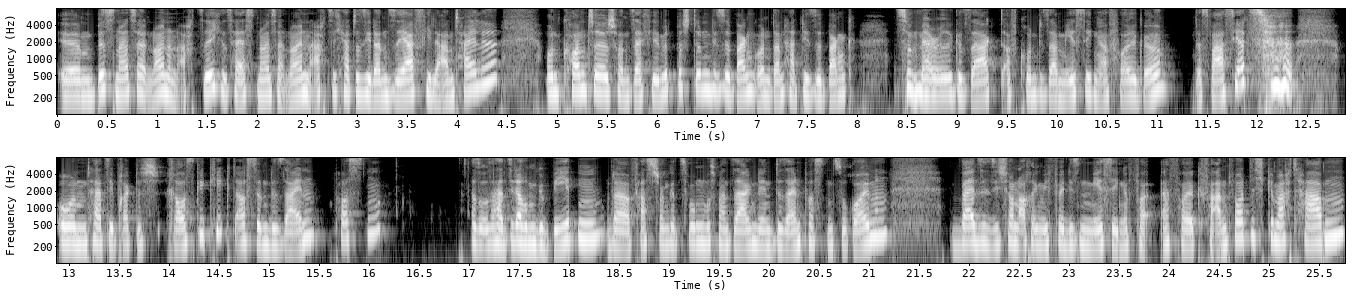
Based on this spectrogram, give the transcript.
ähm, bis 1989. Das heißt, 1989 hatte sie dann sehr viele Anteile und konnte schon sehr viel mitbestimmen, diese Bank. Und dann hat diese Bank zu Meryl gesagt, aufgrund dieser mäßigen Erfolge, das war's jetzt. und hat sie praktisch rausgekickt aus dem Designposten. Also hat sie darum gebeten oder fast schon gezwungen, muss man sagen, den Designposten zu räumen, weil sie sich schon auch irgendwie für diesen mäßigen Erfolg verantwortlich gemacht haben.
